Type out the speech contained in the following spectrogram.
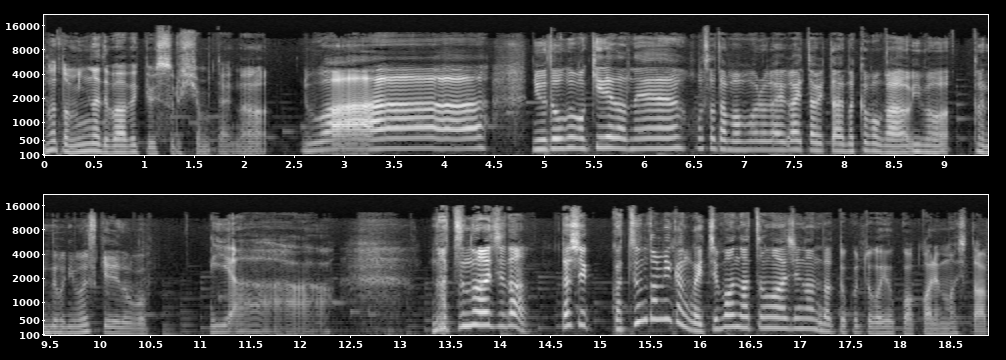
あとみんなでバーベキューするっしょみたいな。うわー入道雲綺麗だね。細田守が描いたみたいな雲が今浮かんでおりますけれども。いや夏の味だ。私ガツンとみかんが一番夏の味なんだってことがよく分かりました。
